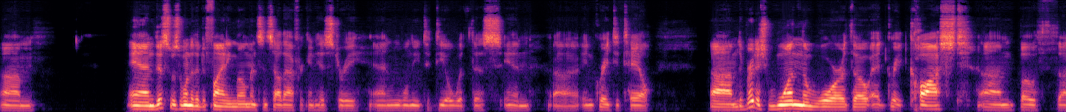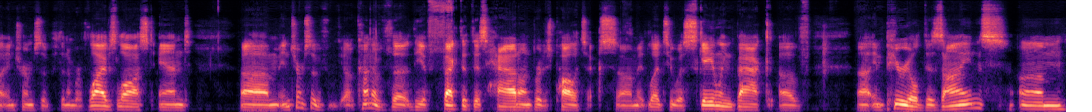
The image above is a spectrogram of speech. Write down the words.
Um, and this was one of the defining moments in South African history, and we will need to deal with this in, uh, in great detail. Um, the British won the war, though, at great cost, um, both uh, in terms of the number of lives lost and um, in terms of uh, kind of the, the effect that this had on British politics. Um, it led to a scaling back of uh, imperial designs, um,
